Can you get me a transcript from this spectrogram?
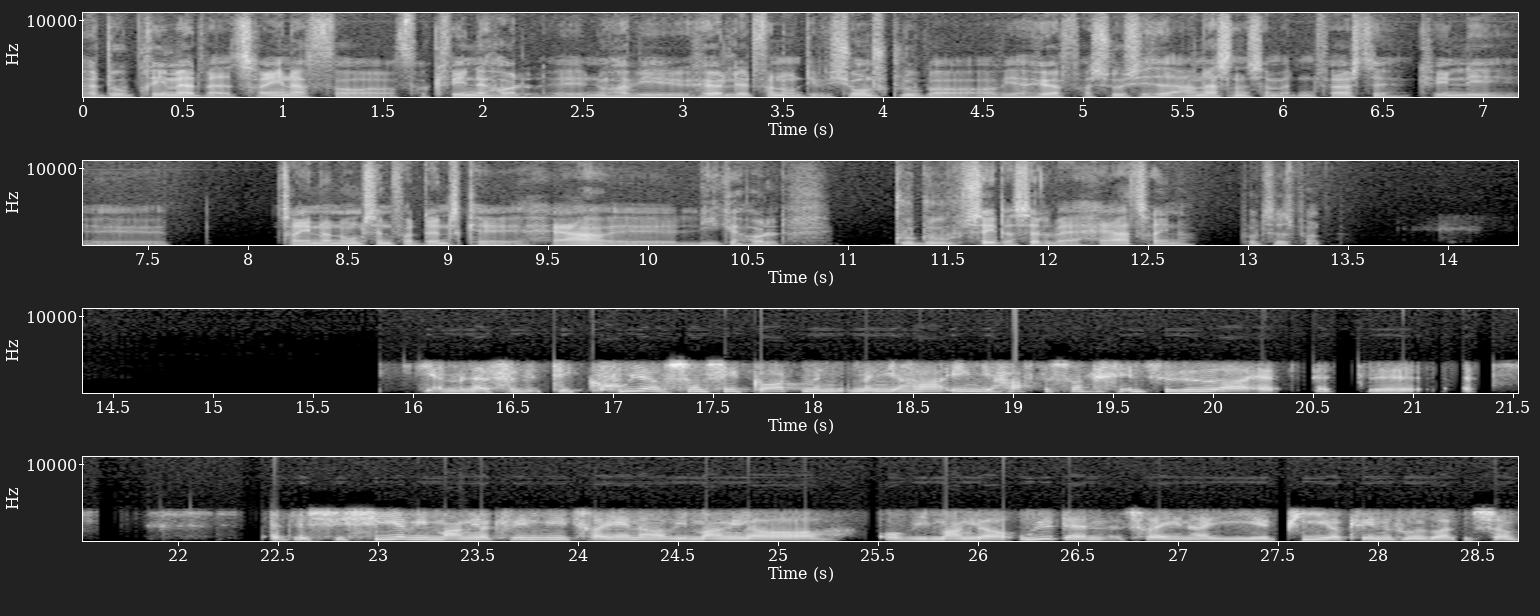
har du primært været træner for, for kvindehold. Øh, nu har vi hørt lidt fra nogle divisionsklubber, og vi har hørt fra Susie Hed Andersen, som er den første kvindelige øh, træner nogensinde for dansk herre øh, ligahold. Kunne du se dig selv være herretræner på et tidspunkt? Jamen altså, det kunne jeg jo sådan set godt, men, men jeg har egentlig haft det sådan indtil videre, at, at, øh, at, at hvis vi siger, at vi mangler kvindelige trænere, og vi mangler og vi mangler uddannede træner i øh, pige- og kvindefodbolden, så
